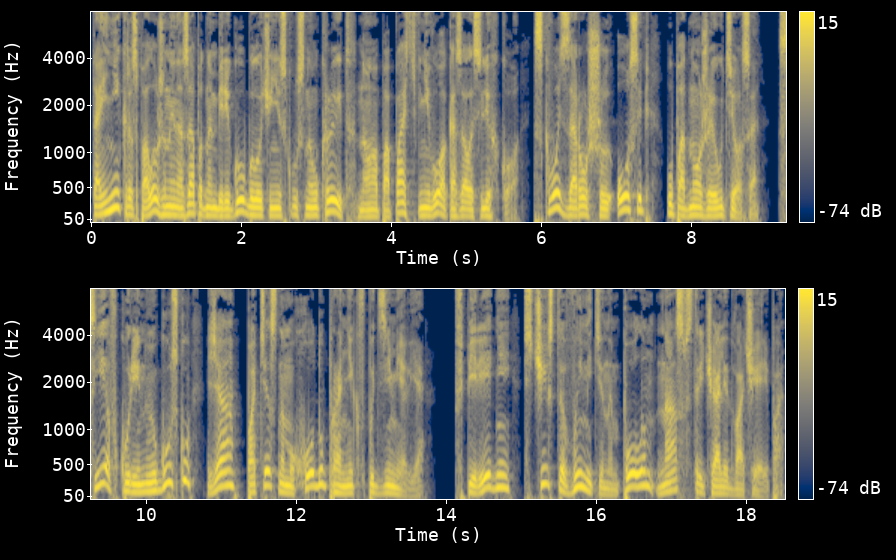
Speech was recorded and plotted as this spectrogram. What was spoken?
Тайник, расположенный на западном берегу, был очень искусно укрыт, но попасть в него оказалось легко. Сквозь заросшую осыпь у подножия утеса. Съев куриную гуску, я по тесному ходу проник в подземелье. В передней, с чисто выметенным полом, нас встречали два черепа.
